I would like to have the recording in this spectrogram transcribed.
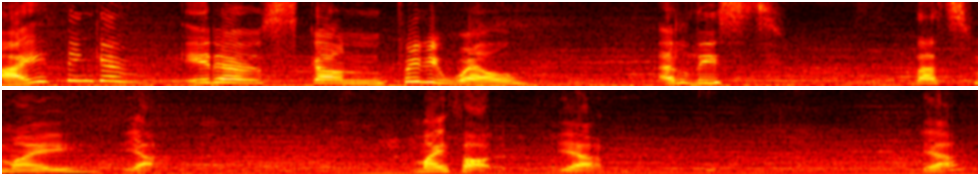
I think it has gone pretty well. At least that's my yeah my thought. Yeah. Yeah.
